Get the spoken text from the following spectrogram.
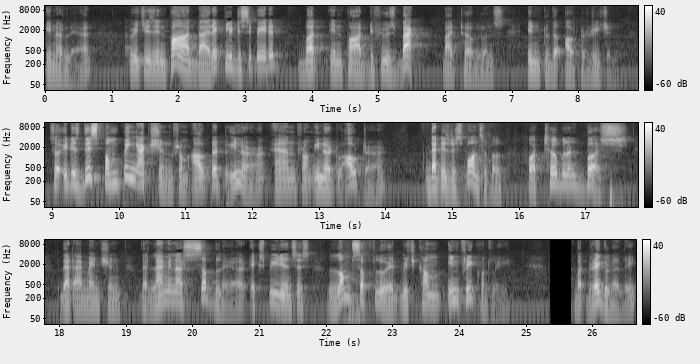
inner layer, which is in part directly dissipated, but in part diffused back by turbulence into the outer region. So, it is this pumping action from outer to inner and from inner to outer that is responsible for turbulent bursts that I mentioned that laminar sublayer experiences lumps of fluid which come infrequently, but regularly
